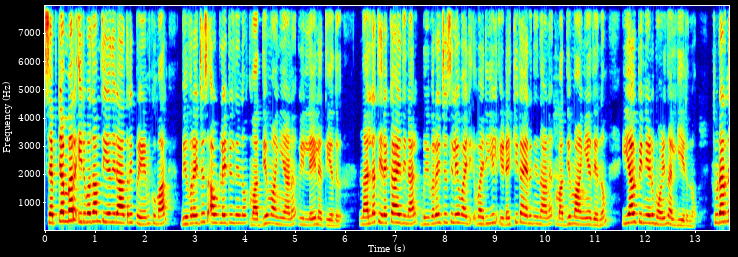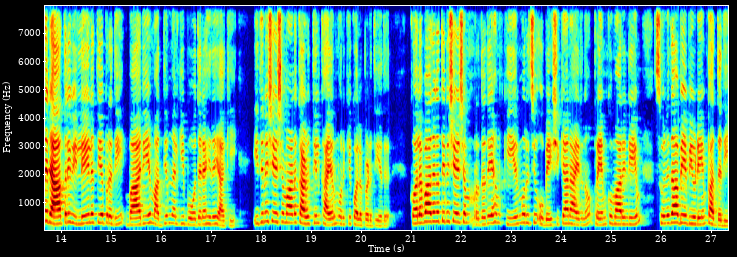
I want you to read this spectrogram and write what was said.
സെപ്റ്റംബർ ഇരുപതാം തീയതി രാത്രി പ്രേംകുമാർ ബിവറേജസ് ഔട്ട്ലെറ്റിൽ നിന്നും മദ്യം വാങ്ങിയാണ് വില്ലയിലെത്തിയത്. നല്ല തിരക്കായതിനാൽ ബിവറേജസിലെ വരി വരിയിൽ ഇടയ്ക്ക് കയറി നിന്നാണ് മദ്യം വാങ്ങിയതെന്നും ഇയാൾ പിന്നീട് മൊഴി നൽകിയിരുന്നു. തുടർന്ന് രാത്രി വില്ലയിലെത്തിയ പ്രതി ഭാര്യയെ മദ്യം നൽകി ബോധരഹിതയാക്കി. ഇതിനുശേഷമാണ് കഴുത്തിൽ കയർ മുറുക്കി കൊലപ്പെടുത്തിയത്. കൊലപാതകത്തിന് ശേഷം മൃതദേഹം കീഴ്മുറിച്ച് ഉപേക്ഷിക്കാനായിരുന്നു പ്രേംകുമാറിന്റെയും സുനിത ബേബിയുടെയും പദ്ധതി.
